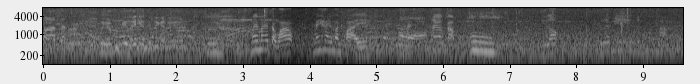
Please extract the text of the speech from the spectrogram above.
พลาดอะเมื่อเพิ่งจะเห็นด้วยกันเลยไม่ไม่แต่ว่าไม่ให้มันไป อ๋อให้เอากลับอืม ดีแล้วจะได้ไม่ค่ะโ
